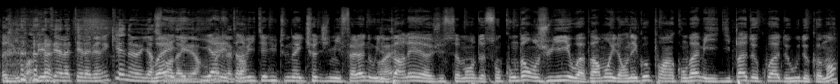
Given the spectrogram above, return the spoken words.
ça j'y crois. Il était à la télé américaine euh, hier ouais, soir d'ailleurs. hier, il était invité du Tonight Show Jimmy Fallon où il parlait euh, justement de son combat en juillet où apparemment il est en égo pour un combat mais il dit pas de quoi, de où, de comment.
